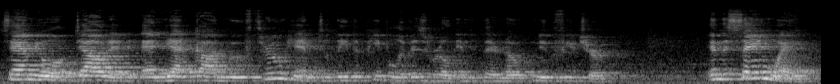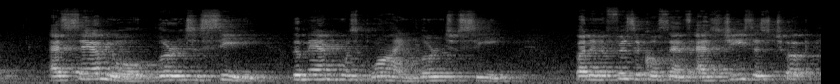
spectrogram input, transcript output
Samuel doubted, and yet God moved through him to lead the people of Israel into their new future. In the same way, as Samuel learned to see, the man who was blind learned to see. But in a physical sense, as Jesus took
